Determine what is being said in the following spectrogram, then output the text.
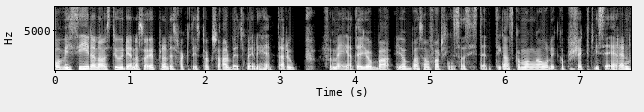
och vid sidan av studierna så öppnades faktiskt också arbetsmöjligheter upp för mig. Att jag jobbar, jobbar som forskningsassistent i ganska många olika projekt vid CERN.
